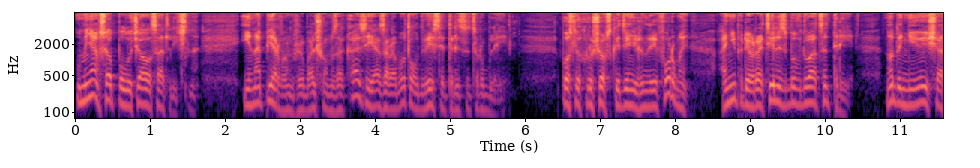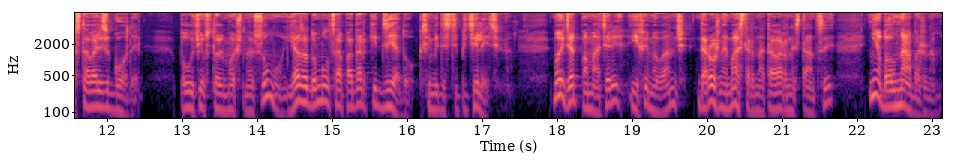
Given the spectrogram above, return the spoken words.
У меня все получалось отлично, и на первом же большом заказе я заработал 230 рублей. После хрущевской денежной реформы они превратились бы в 23, но до нее еще оставались годы. Получив столь мощную сумму, я задумался о подарке деду к 75-летию. Мой дед по матери, Ефим Иванович, дорожный мастер на товарной станции, не был набожным,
